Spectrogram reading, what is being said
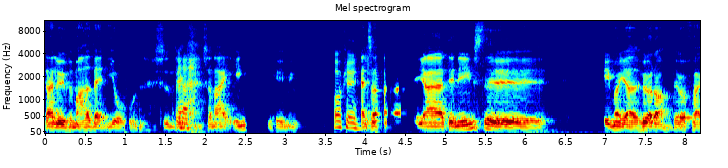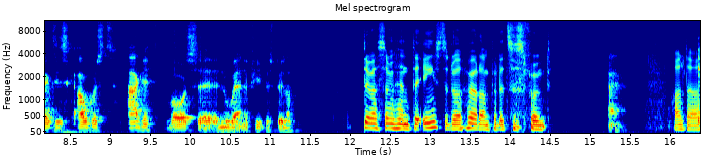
der er løbet meget vand i åen siden ja. dengang, så nej, ingen gaming. Okay. Altså, jeg, den eneste gamer, jeg havde hørt om, det var faktisk August Akke, vores øh, nuværende FIFA-spiller. Det var simpelthen det eneste, du havde hørt om på det tidspunkt. Ja. Hold da op.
